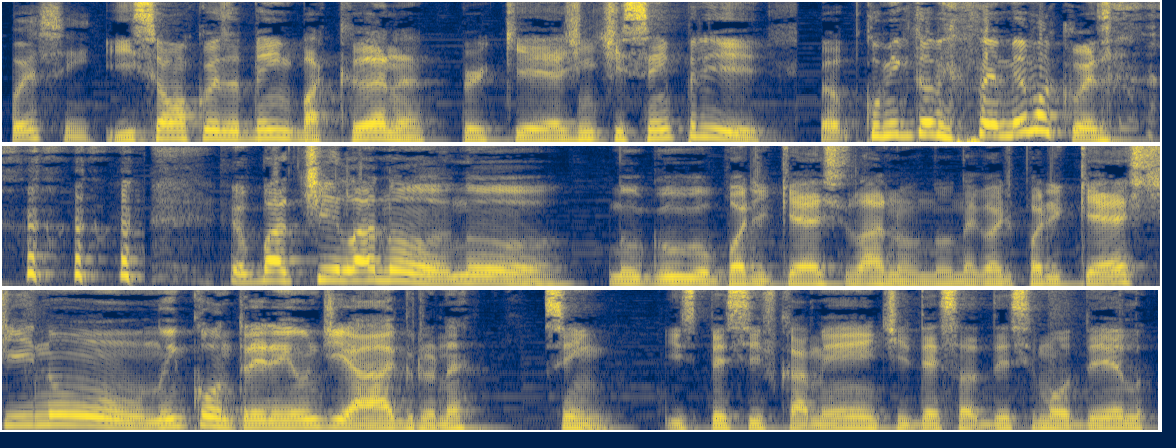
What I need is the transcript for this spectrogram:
foi assim. Isso é uma coisa bem bacana, porque a gente sempre. Comigo também foi a mesma coisa. Eu bati lá no, no, no Google Podcast, lá no, no, negócio de podcast, e não, não encontrei nenhum de agro, né? Sim, especificamente dessa, desse modelo.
